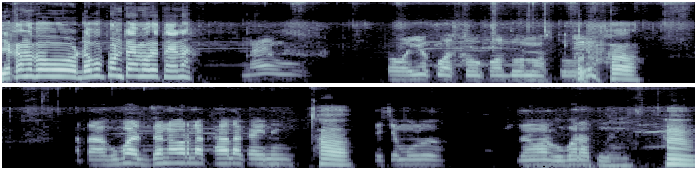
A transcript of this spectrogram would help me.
एखादा भाऊ डबा पण टायमवर येत नाही ना? नाही हो. कवा एक वाजतो कवा दोन वाजतो. हा. आता उभा जनावरला खायला काही नाही. हा. त्याच्यामुळं जनावर उभा राहत नाही. हम्म.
